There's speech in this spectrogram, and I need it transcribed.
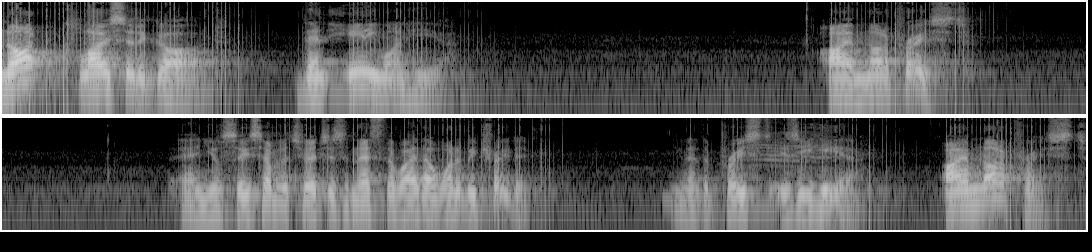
not closer to God than anyone here. I am not a priest. And you'll see some of the churches, and that's the way they'll want to be treated. You know, the priest, is he here? I am not a priest.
